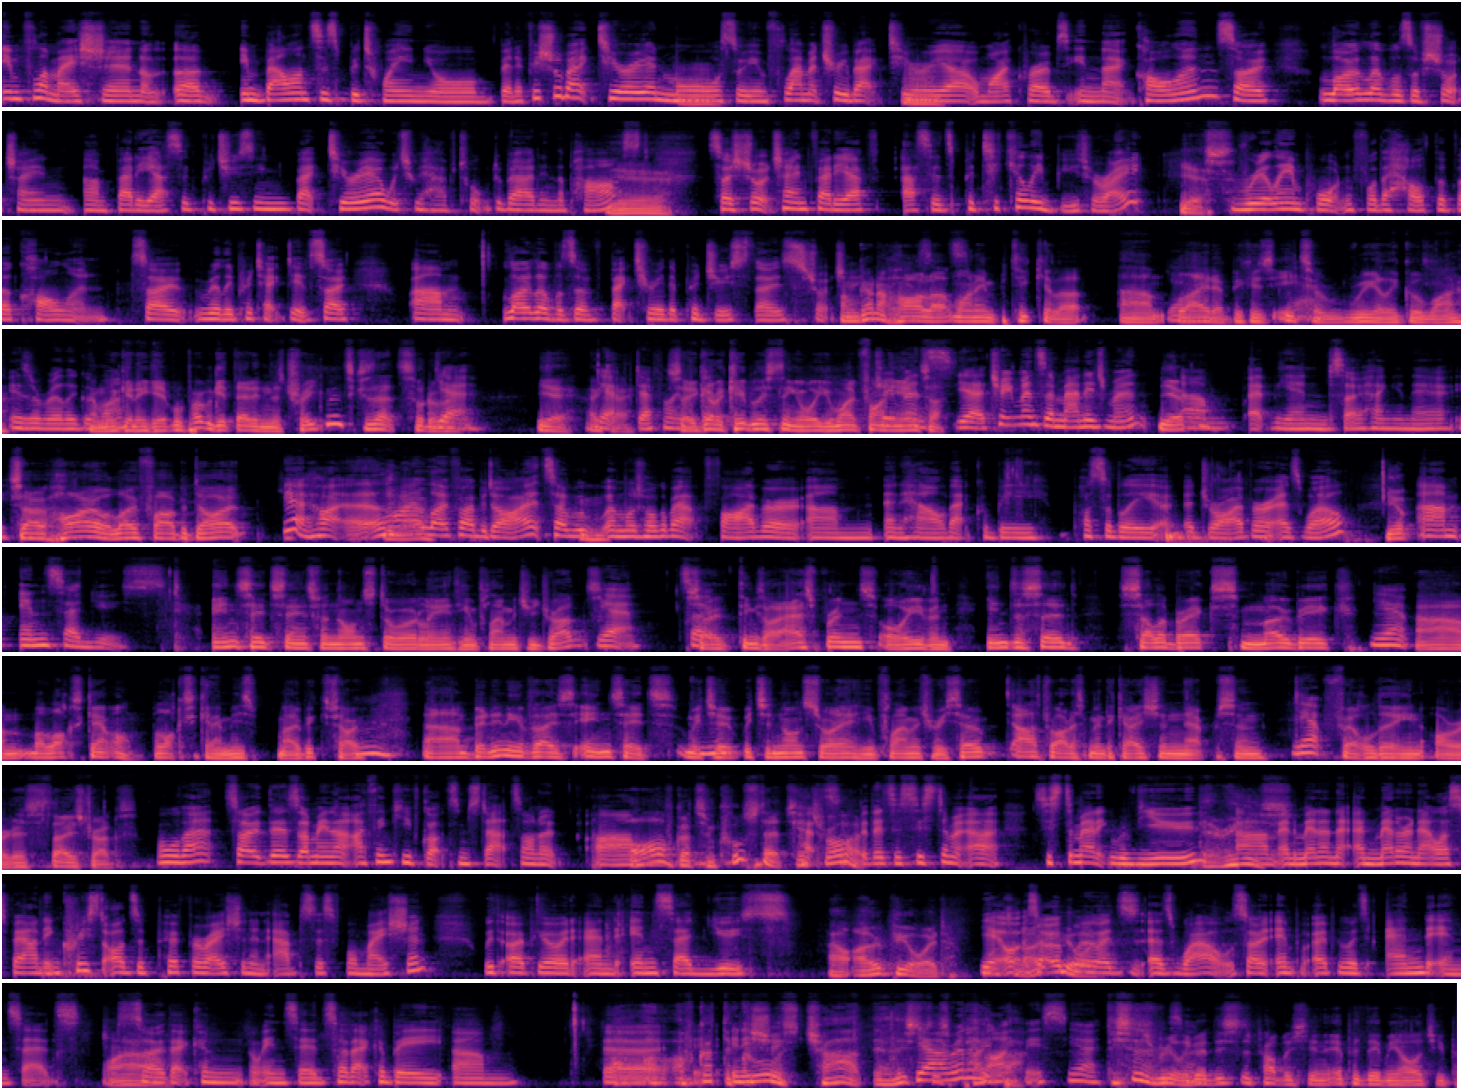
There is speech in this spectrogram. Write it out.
inflammation, uh, imbalances between your beneficial bacteria and more so inflammatory bacteria or microbes in that colon. So low levels of short chain um, fatty acid producing bacteria, which we have talked about in the past. Yeah. So short chain fatty af- acids, particularly butyrate, Yes. really important for the health of the colon. So really protective. So um, low levels of bacteria that produce those short chain. I'm going to highlight one in particular um, later because it's Yeah. a really good one. Is a really good and one. And we're going to get, we'll probably get that in the treatments because that's sort of Yeah. a, yeah, okay. definitely. So you've got to keep listening or you won't find the answer. yeah, treatments and management Yep. um, at the end. So hang in there. So high or low fiber diet, yeah, high, uh, high or low fiber diet. So Mm-hmm. we, when we'll talk about fiber um, and how that could be possibly a, a driver as well. Yep. Um, NSAID use. NSAID stands for non-steroidal anti-inflammatory drugs. Yeah. So, So, things like aspirins or even Indocid, Celebrex, Mobic, Yeah. um, Meloxicam. Oh, Meloxicam is Mobic, sorry. Mm. Um, but any of those NSAIDs, which Mm-hmm. are which are non-steroidal anti-inflammatory. So arthritis medication, naproxen, Yep. Feldene, Orudis, those drugs. all that. So there's, I mean, I think you've got some stats on it. Um, oh, I've got some cool stats. That's right. But there's a system, uh, systematic review There is. Um, and, meta, and meta-analysis found increased odds of perforation and abscess formation with opioid and NSAID use. Our opioid. Yeah, What's so opioid? opioids as well. So op- opioids and NSAIDs. Wow. So that can, or NSAIDs. So that could be um, uh, I've got the an issue. coolest chart. Now, this, Yeah, this I really paper. like this. Yeah. This is really good. This is published in Epidemiology,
